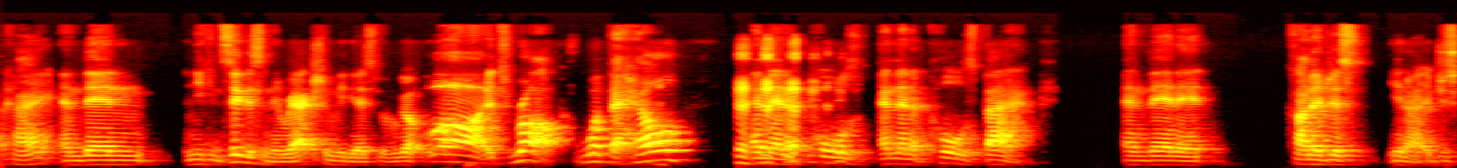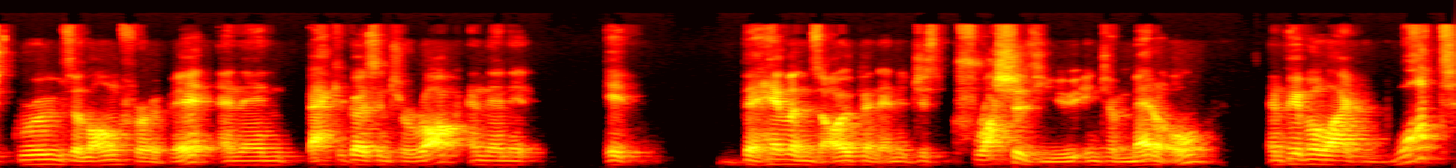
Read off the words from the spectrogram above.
okay, and then and you can see this in the reaction videos. People go, "Oh, it's rock! What the hell?" And then it pulls, and then it pulls back, and then it kind of just you know it just grooves along for a bit and then back it goes into rock and then it it the heavens open and it just crushes you into metal. And people are like what?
